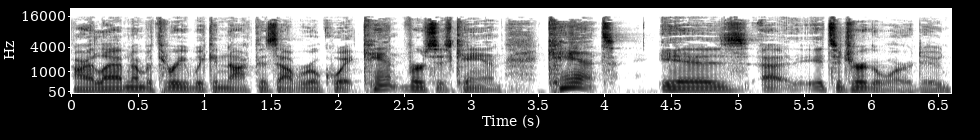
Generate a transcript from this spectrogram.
All right, lab number three, we can knock this out real quick. Can't versus can. Can't is, uh, it's a trigger word, dude.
